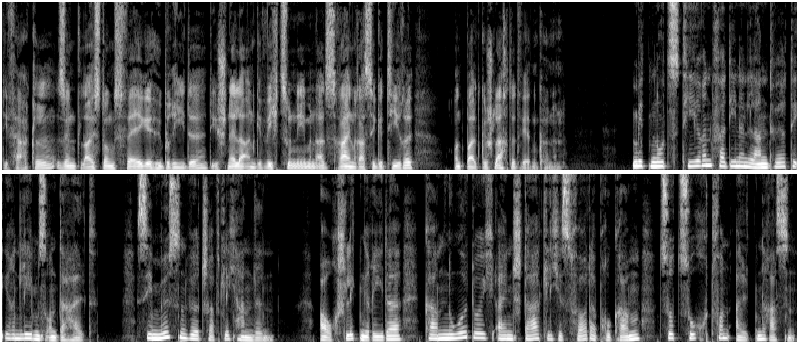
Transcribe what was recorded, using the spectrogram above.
Die Ferkel sind leistungsfähige Hybride, die schneller an Gewicht zu nehmen als reinrassige Tiere und bald geschlachtet werden können. Mit Nutztieren verdienen Landwirte ihren Lebensunterhalt. Sie müssen wirtschaftlich handeln. Auch Schlickenrieder kam nur durch ein staatliches Förderprogramm zur Zucht von alten Rassen.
